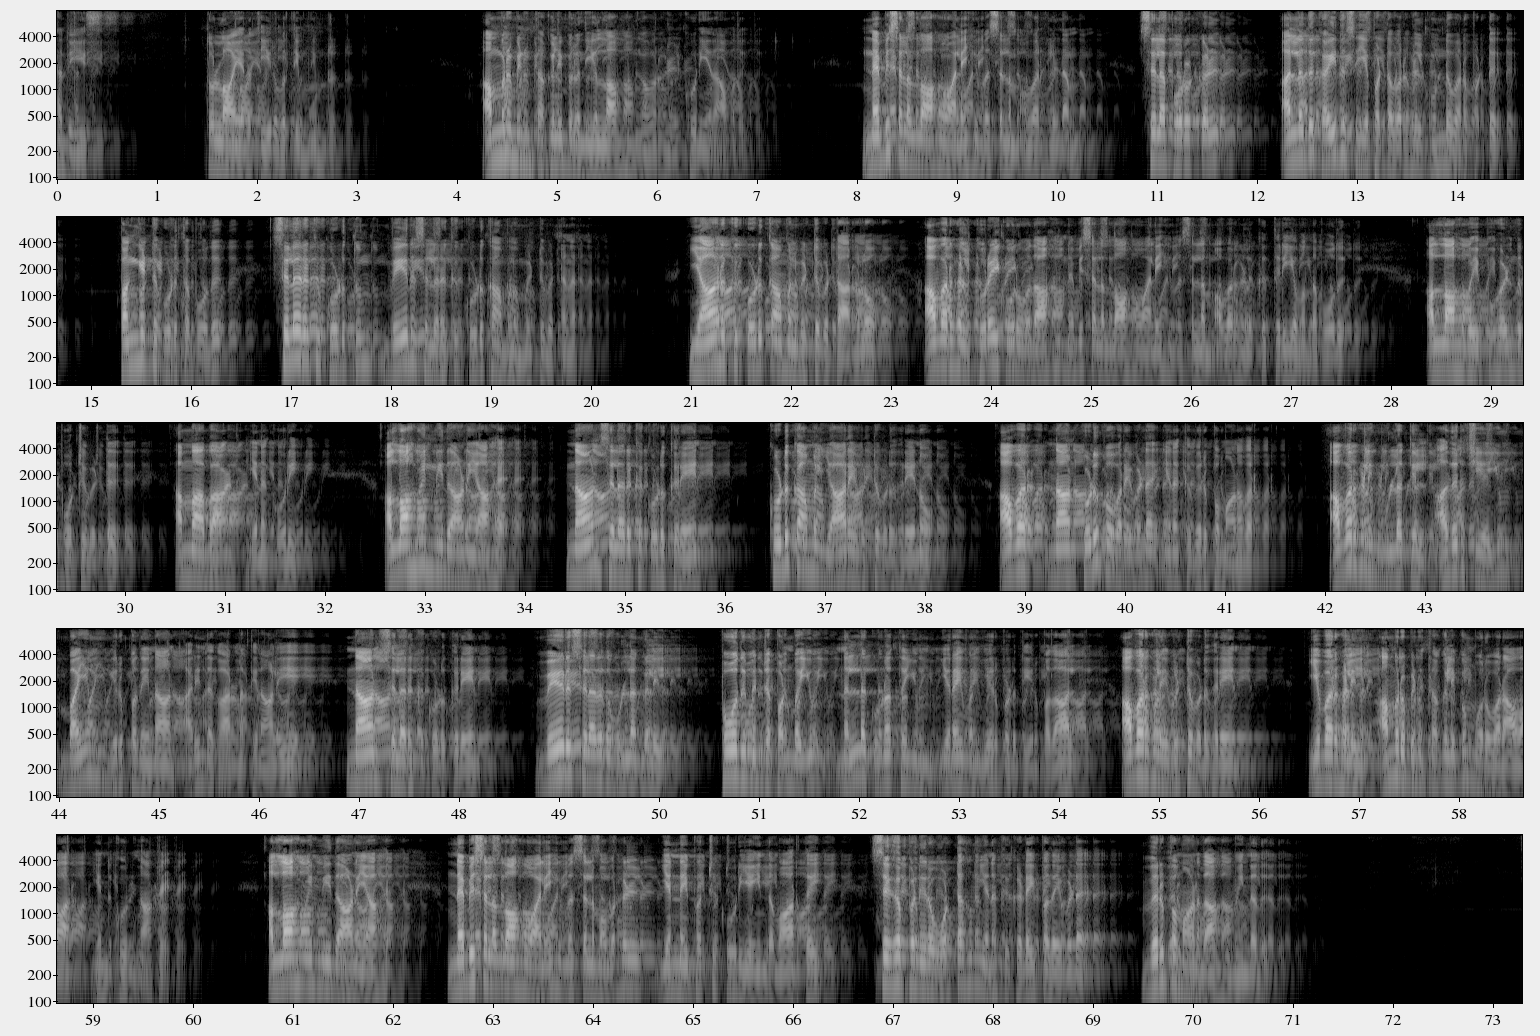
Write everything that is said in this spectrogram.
ஹதீஸ் தொள்ளாயிரத்தி இருபத்தி மூன்று. அம்ருமின் தகலிப் ரதி அல்லாஹன் அவர்கள் கூறியதாவது நபி அலஹி வசலம் அவர்களிடம் சில பொருட்கள் அல்லது கைது செய்யப்பட்டவர்கள் கொண்டு வரப்பட்டு பங்கிட்டு கொடுத்த போது சிலருக்கு கொடுத்தும் வேறு சிலருக்கு கொடுக்காமலும் விட்டுவிட்டனர். யாருக்கு கொடுக்காமல் விட்டுவிட்டார்களோ அவர்கள் குறை கூறுவதாக நபி அலஹி வசல்லம் அவர்களுக்கு தெரிய வந்தபோது அல்லாஹுவை புகழ்ந்து போற்றிவிட்டு அம்மாபா என கூறி அல்லாஹுவின் மீது ஆணையாக நான் சிலருக்கு கொடுக்கிறேன். கொடுக்காமல் யாரை விட்டு விடுகிறேனோ அவர் நான் கொடுப்பவரை விட எனக்கு விருப்பமானவர். அவர்களின் உள்ளத்தில் அதிர்ச்சியையும் பயம் இருப்பதை நான் அறிந்த காரணத்தினாலேயே நான் சிலருக்கு கொடுக்கிறேன். வேறு சிலரது உள்ளங்களில் போதுமென்ற பண்பையும் நல்ல குணத்தையும் இறைவன் ஏற்படுத்தி இருப்பதால் அவர்களை விட்டு விடுகிறேன். இவர்களில் அமருபின் தகலிபும் ஒருவராவார் என்று கூறினார்கள். அல்லாஹுவின் மீது ஆணையாக நபிசல்லாஹு அலஹி வசலம் அவர்கள் என்னை பற்றி கூறிய இந்த வார்த்தை சிகப்பு நிற ஒட்டகம் எனக்கு கிடைப்பதை விட விருப்பமானதாக அமைந்தது.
